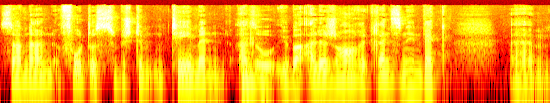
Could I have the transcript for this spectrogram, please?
sondern Fotos zu bestimmten Themen, also mhm. über alle Genregrenzen hinweg. Ähm,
